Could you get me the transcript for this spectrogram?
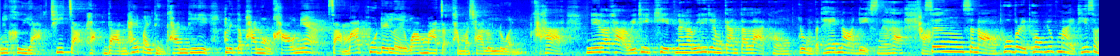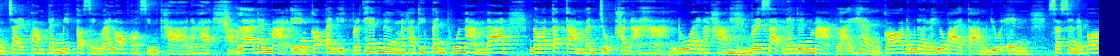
เนี่ยคืออยากที่จะผลักดันให้ไปถึงขั้นที่ผลิตภัณฑ์ของเขาเนี่ยสามารถพูดได้เลยว่ามาจากธรรมชาติล้วนๆ ค่ะ นี่แหละค่ะวิธีคิดนะคะ วิธีทำการตลาดของกลุ่มประเทศนอร์ดิกส์นะคะคะซึ่งสนองผู้บริโภคยุคใหม่ที่สนใจความเป็นมิตรต่อสิ่งแวดล้อมของสินค้านะคะคะและเดนมาร์กเองก็เป็นอีกประเทศหนึ่งนะคะที่เป็นผู้นำด้านนวัตกรรมบรรจุภัณฑ์อาหารด้วยนะคะ บริษัทในเดนมาร์กหลายแห่งก็ดำเนินนโยบายตาม UN Sustainable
